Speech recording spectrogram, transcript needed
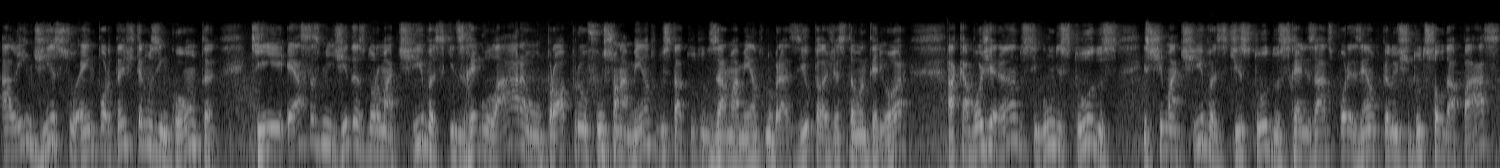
além disso, é importante termos em conta que essas medidas normativas que desregularam o próprio funcionamento do Estatuto do Desarmamento no Brasil pela gestão anterior, acabou gerando, segundo estudos, estimativas de estudos realizados, por exemplo, pelo Instituto Sou da Paz,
